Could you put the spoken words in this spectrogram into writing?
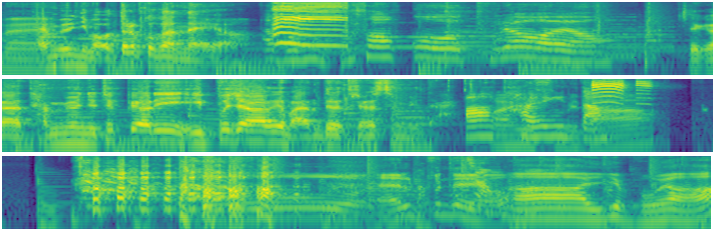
네. 담요님 어떨 것 같나요? 아, 너무 무섭고 두려워요 제가 담요님 특별히 이쁘장하게 만들어 드렸습니다. 아 알겠습니다. 다행이다 오, 엘프네요. 아 이게 뭐야?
